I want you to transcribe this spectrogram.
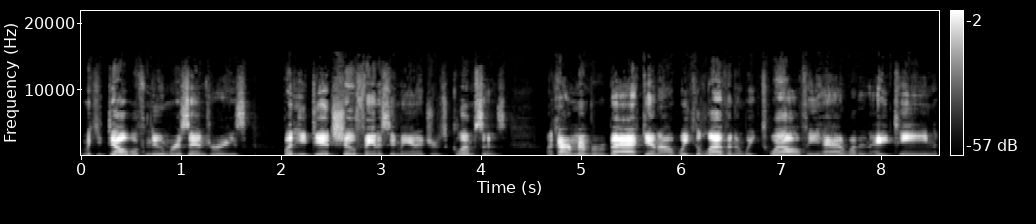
I mean, he dealt with numerous injuries, but he did show fantasy managers glimpses. Like I remember back in uh, week 11 and week 12, he had what an 18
